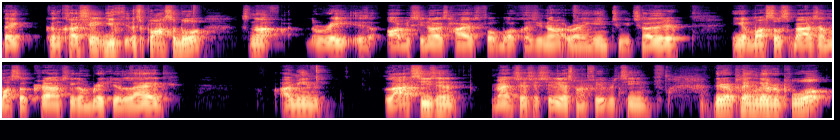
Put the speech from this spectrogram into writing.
like concussion. You it's possible. It's not the rate is obviously not as high as football because you're not running into each other. You get muscle spasm, muscle cramps. You can break your leg. I mean, last season Manchester City. That's my favorite team. They were playing Liverpool,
